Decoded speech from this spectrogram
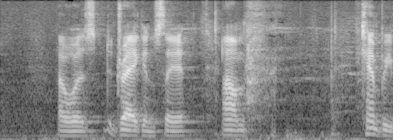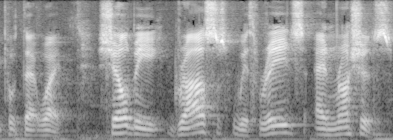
I was dragons there. Um, can be put that way, shall be grass with reeds and rushes,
